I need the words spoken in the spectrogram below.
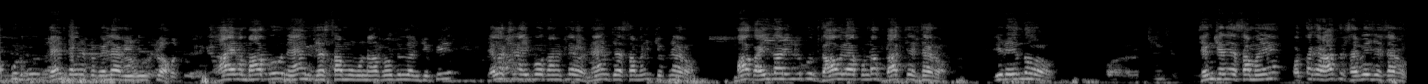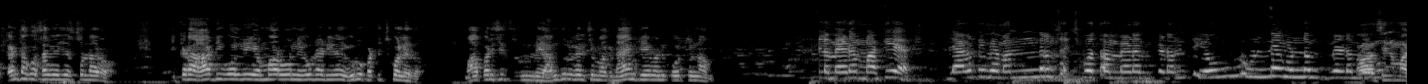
అప్పుడు జాయింట్ కలెక్టర్ వెళ్ళారు ఈ రూట్లో. ఆయన మాకు న్యాయం చేస్తాము నాలుగు రోజుల్లో అని చెప్పి ఎలక్షన్ అయిపోతానట్లే న్యాయం చేస్తామని చెప్పినారు. మాకు ఐదారు ఇళ్ళకు దావ లేకుండా బ్లాక్ చేసినారు ఈడ ఏందో జంక్షన్ వేస్తామని కొత్తగా రాత్రి సర్వే చేశారు. గంటకు సర్వే చేస్తున్నారు. ఇక్కడ ఆర్టీఓల్ని ఎంఆర్ఓల్ని ఎవరు అడిగినా ఎవరు పట్టించుకోలేదు. మా పరిస్థితి ఉంది. అందరూ కలిసి మాకు న్యాయం చేయమని కోరుతున్నాం. మేడం మాకి లేకుంటే మేము అందరం చచ్చిపోతాం మేడం. ఇక్కడ అంతా ఎవరు ఉండే ఉండం మేడం మా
